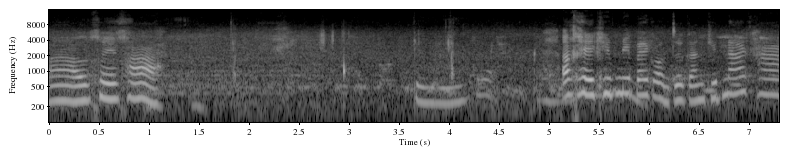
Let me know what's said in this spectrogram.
อ่าโอเคค่ะโอเคคลิปนี้ไปก่อนเจอกันคลิปหน้าค่ะ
